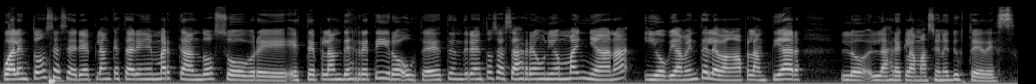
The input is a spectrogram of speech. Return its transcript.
cuál entonces sería el plan que estarían enmarcando sobre este plan de retiro. Ustedes tendrían entonces esa reunión mañana y obviamente le van a plantear las reclamaciones de ustedes.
